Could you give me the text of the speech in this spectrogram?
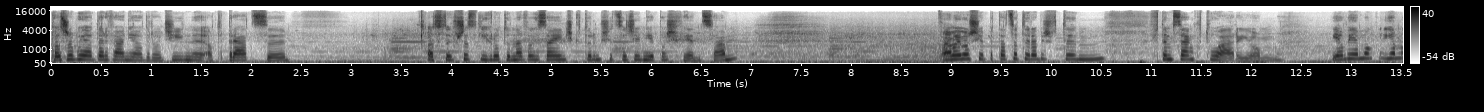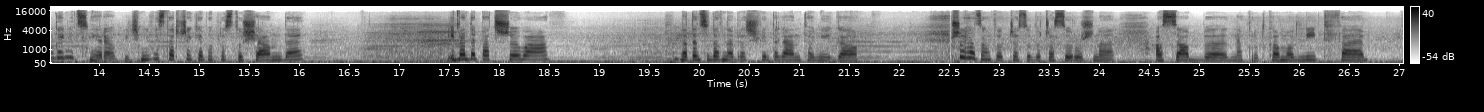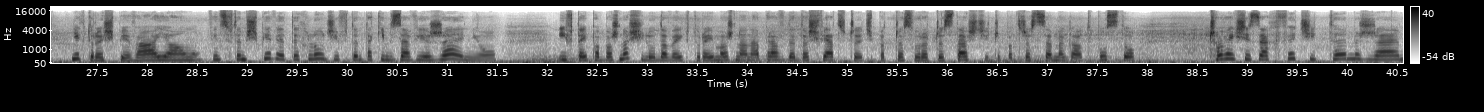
Potrzebuję oderwania od rodziny, od pracy, od tych wszystkich rutynowych zajęć, którym się codziennie poświęcam. A mój mąż się pyta, co ty robisz w tym, w tym sanktuarium? Ja mówię, ja, mo- ja mogę nic nie robić. Mi wystarczy, jak ja po prostu siądę i będę patrzyła na ten cudowny obraz świętego Antoniego. Przychodzą tu od czasu do czasu różne osoby na krótką modlitwę. Niektóre śpiewają, więc w tym śpiewie tych ludzi, w tym takim zawierzeniu i w tej pobożności ludowej, której można naprawdę doświadczyć podczas uroczystości czy podczas samego odpustu, człowiek się zachwyci tym, że,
